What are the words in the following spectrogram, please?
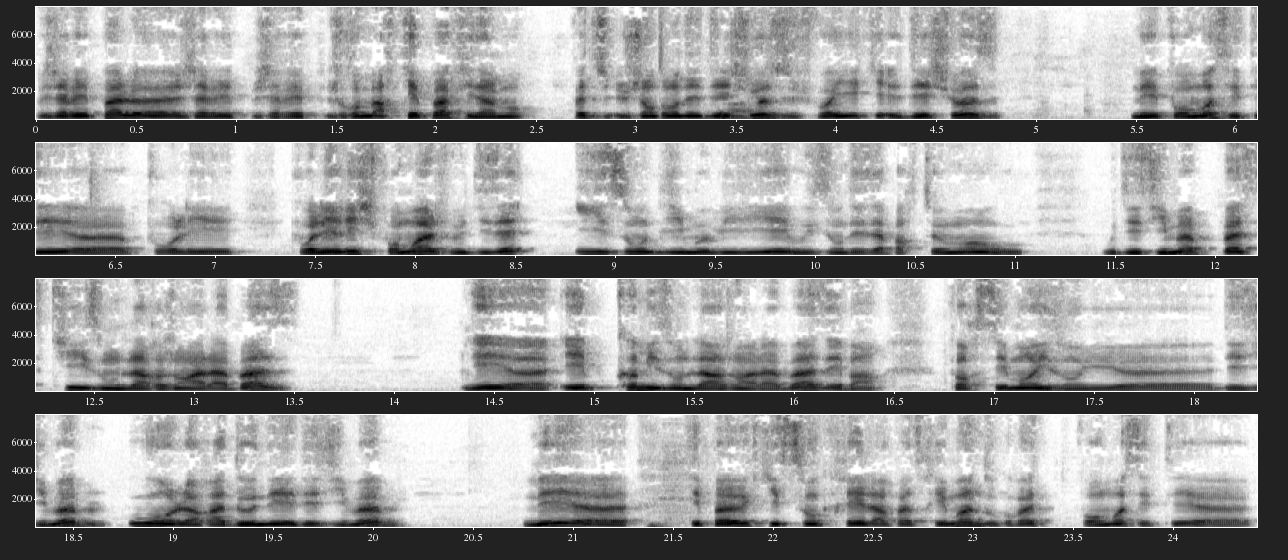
j'avais pas le, j'avais, j'avais, je remarquais pas finalement. En fait, j'entendais des Ouais. choses, je voyais des choses, mais pour moi, c'était euh, pour les, pour les riches. Pour moi, je me disais, ils ont de l'immobilier ou ils ont des appartements ou, ou des immeubles parce qu'ils ont de l'argent à la base. Et, euh, et comme ils ont de l'argent à la base, et ben forcément, ils ont eu euh, des immeubles ou on leur a donné des immeubles, mais euh, c'est pas eux qui se sont créés leur patrimoine. Donc en fait, pour moi, c'était, euh,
